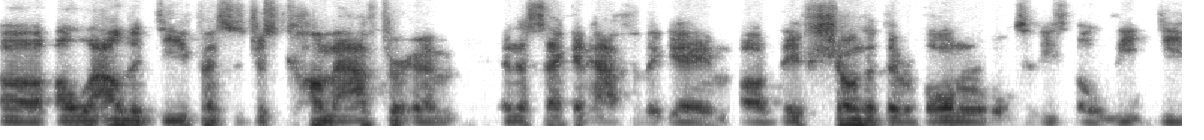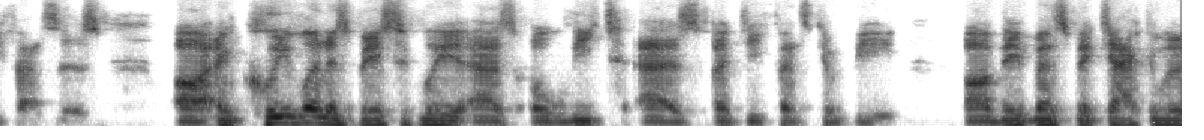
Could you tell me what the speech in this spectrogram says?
uh, allow the defense to just come after him in the second half of the game. Uh, they've shown that they're vulnerable to these elite defenses. Uh, and Cleveland is basically as elite as a defense can be. Uh, they've been spectacular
